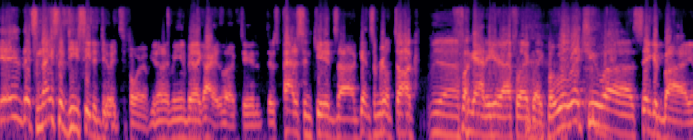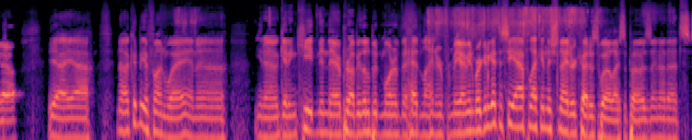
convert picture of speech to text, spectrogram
it, it's nice of DC to do it for him. You know what I mean? Be like, all right, look, dude, there's Pattinson kids uh, getting some real talk. yeah, Fuck out of here, Affleck. Like, but we'll let you uh, say goodbye. You know? yeah, yeah. No, it could be a fun way, and uh, you know, getting Keaton in there probably a little bit more of the headliner for me. I mean, we're gonna get to see Affleck in the Snyder cut as well, I suppose. I know that's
